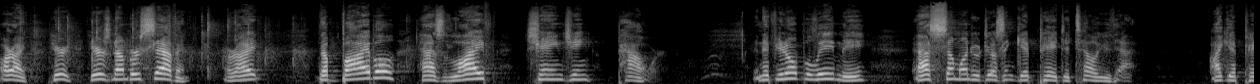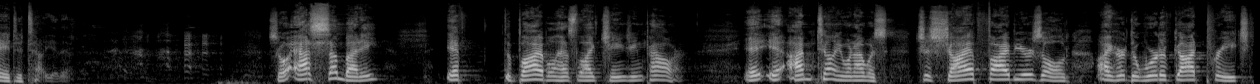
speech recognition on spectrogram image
All right, here, here's number seven. All right? The Bible has life changing power. And if you don't believe me, ask someone who doesn't get paid to tell you that. I get paid to tell you that. So ask somebody if the Bible has life changing power. It, it, I'm telling you, when I was just shy of five years old, I heard the Word of God preached,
